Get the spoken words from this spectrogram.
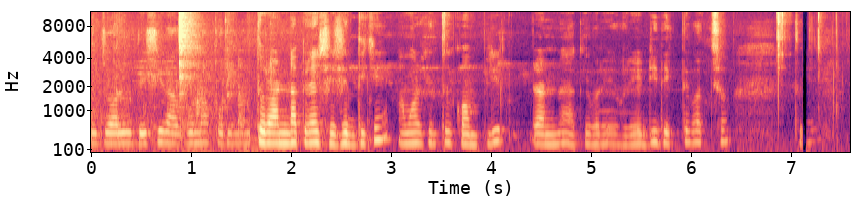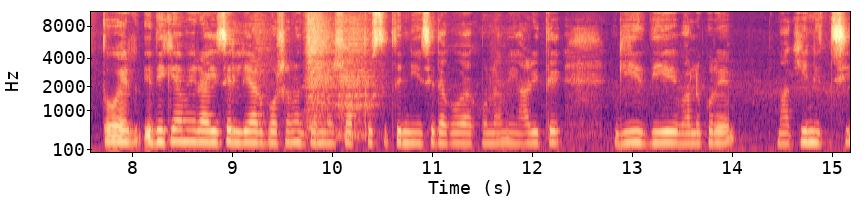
তো জল বেশি রাখব না পরিমাণ। তো রান্না প্রায় শেষের দিকে। আমার কিন্তু কমপ্লিট রান্না একেবারে রেডি দেখতে পাচ্ছ। তো তো এর এদিকে আমি রাইসের লেয়ার বসানোর জন্য সব প্রস্তুতি নিয়েছি। দেখো এখন আমি হাঁড়িতে ঘি দিয়ে ভালো করে মাখিয়ে নিচ্ছি।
